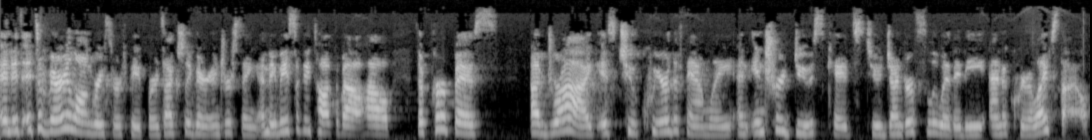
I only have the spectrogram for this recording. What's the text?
and it, it's a very long research paper. It's actually very interesting, and they basically talk about how the purpose of drag is to queer the family and introduce kids to gender fluidity and a queer lifestyle.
